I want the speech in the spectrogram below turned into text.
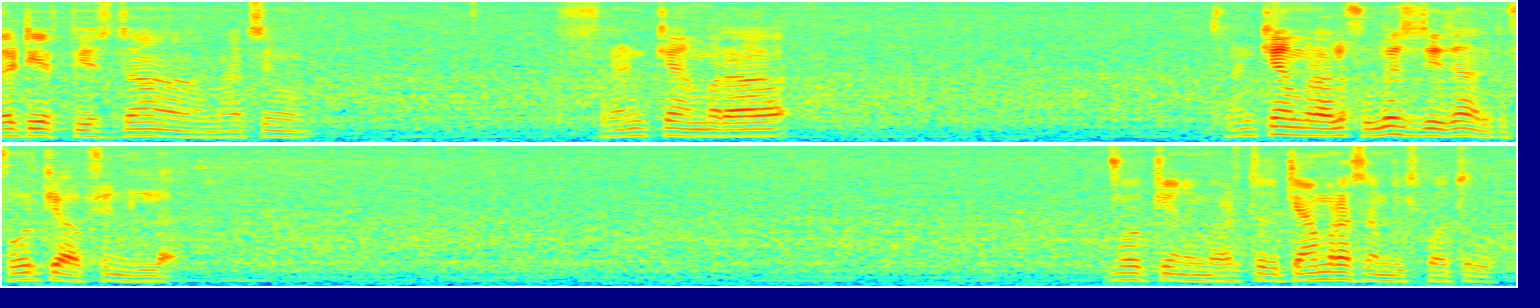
தேர்ட்டி எஃபிஎஸ் தான் மேக்ஸிமம் ஃப்ரண்ட் கேமரா ஃப்ரண்ட் கேமராவில் ஃபுல் ஹெச்டி தான் இருக்குது ஃபோர் கே ஆப்ஷன் இல்லை. ஓகே நம்ம அடுத்தது கேமரா சாம்பிள்ஸ் பார்த்துருவோம்.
